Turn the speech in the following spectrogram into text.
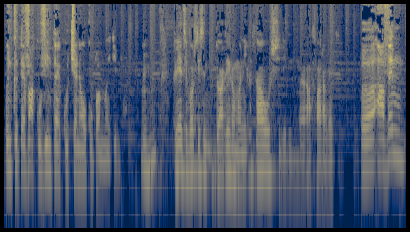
în câteva cuvinte cu ce ne ocupăm noi timp. Uh-huh. Clienții voștri sunt doar din România sau și din afară aveți? Uh, avem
